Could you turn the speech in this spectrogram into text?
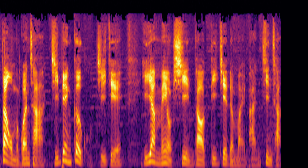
但我们观察，即便个股急跌，一样没有吸引到低阶的买盘进场。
